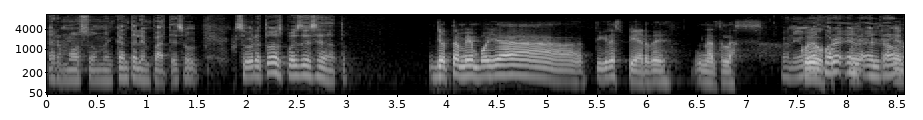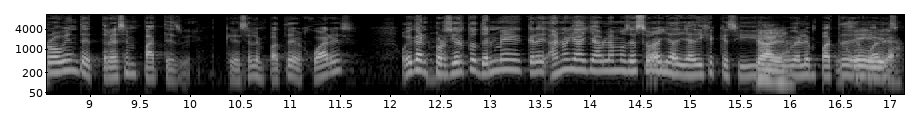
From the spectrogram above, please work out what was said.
Hermoso, me encanta el empate, so- sobre todo después de ese dato. Yo también voy a Tigres pierde en Atlas. Bueno, yo voy a jugar el, eh, el round robin de tres empates, güey. Que es el empate de Juárez. Oigan, por cierto, denme Ah, no, ya, ya hablamos de eso. Ya, ya dije que sí Ya, ya. jugué el empate de Sí, Juárez. ya,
